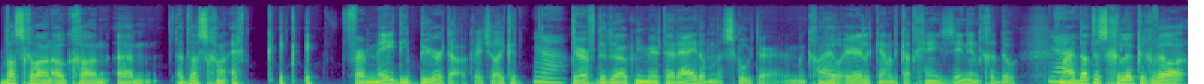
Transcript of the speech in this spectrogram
was gewoon ook gewoon. ehm, het was gewoon echt. Ik, ik vermeed die buurt ook. Weet je wel, ik ja, durfde er ook niet meer te rijden op mijn scooter. Daar ben ik gewoon heel eerlijk in, want ik had geen zin in gedoe. ja. Maar dat is gelukkig wel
